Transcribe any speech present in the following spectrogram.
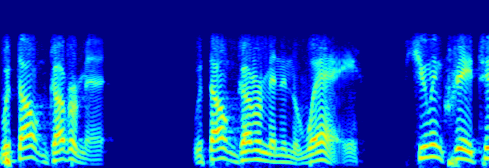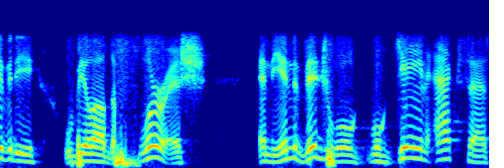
without government, without government in the way, human creativity will be allowed to flourish, and the individual will gain access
